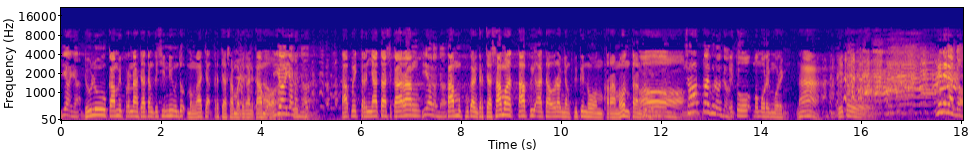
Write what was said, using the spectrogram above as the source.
Iya, iya. Dulu kami pernah datang ke sini untuk mengajak kerjasama dengan kamu. Iya, iya, Rondo. Tapi ternyata sekarang Iya, Rondo. kamu bukan kerjasama, tapi ada orang yang bikin nontran-nontran. Oh, Siapa iku Rondo? itu memoring-moring. Nah, itu Ngene Rondo.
